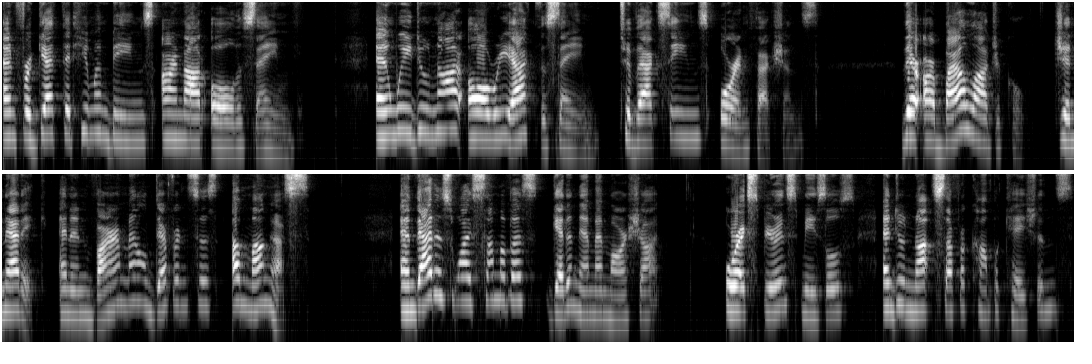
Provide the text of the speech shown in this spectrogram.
and forget that human beings are not all the same. And we do not all react the same to vaccines or infections. There are biological, genetic, and environmental differences among us. And that is why some of us get an MMR shot or experience measles and do not suffer complications,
